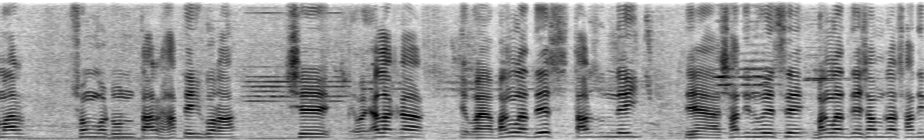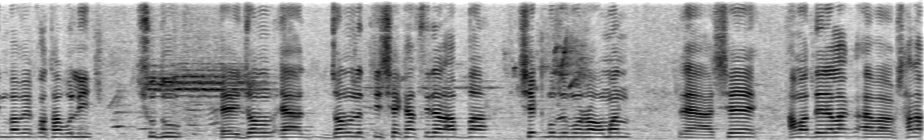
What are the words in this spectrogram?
আমার সংগঠন তার হাতেই গড়া, সে এলাকা, বাংলাদেশ তার জন্যেই স্বাধীন হয়েছে। বাংলাদেশ আমরা স্বাধীনভাবে কথা বলি, শুধু এই জন জননেত্রী শেখ হাসিনার আব্বা শেখ মুজিবুর রহমান সে আমাদের এলাকা সারা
